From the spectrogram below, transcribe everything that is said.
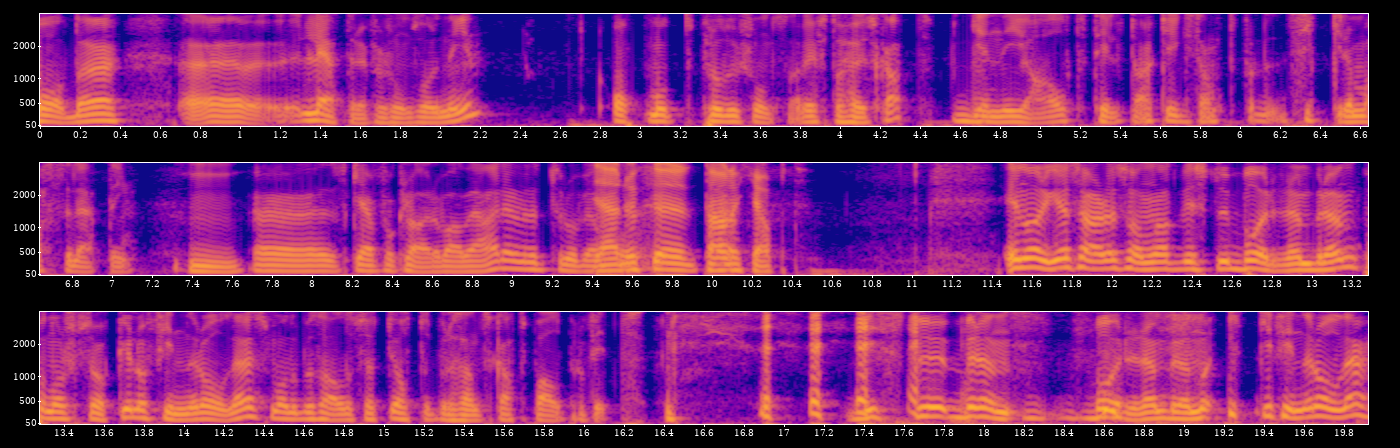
Både uh, leterefusjonsordningen opp mot produksjonsavgift og høy skatt. Genialt tiltak, ikke sant? for å sikre masse leting. Eh, skal jeg forklare hva det er? Eller tror vi ja, du tar det kjapt. I Norge så er det sånn at hvis du borer en brønn på norsk sokkel og finner olje, så må du betale 78% skatt på all profitt. Hvis du brønn, borer en brønn og ikke finner olje,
